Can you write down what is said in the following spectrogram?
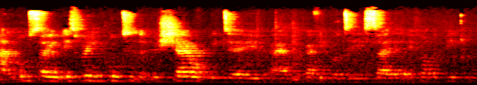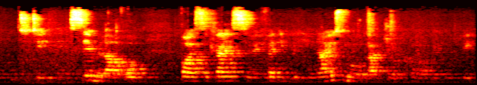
And also it's really important that we share what we do um, with everybody so that if other people want to do things similar, or vice versa. If anybody knows more about job carving, it would be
